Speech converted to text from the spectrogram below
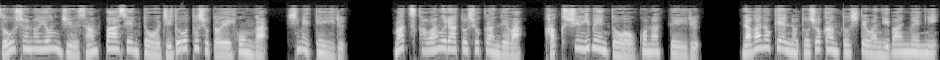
蔵書の43%を自動図書と絵本が占めている。松川村図書館では各種イベントを行っている。長野県の図書館としては2番目に、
